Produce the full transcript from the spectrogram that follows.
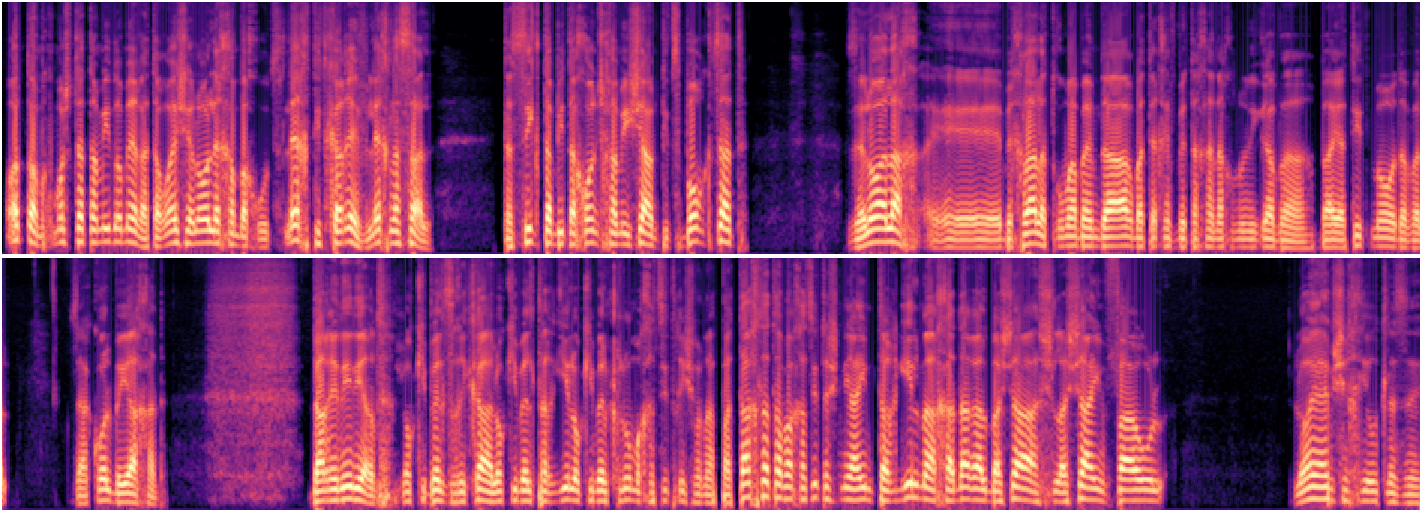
עוד פעם, כמו שאתה תמיד אומר, אתה רואה שלא הולך לך בחוץ, לך, תתקרב, לך לסל. תשיג את הביטחון שלך משם, תצבור קצת. זה לא הלך. אה, בכלל, התרומה בעמדה 4, תכף בטח אנחנו ניגע בה, בעייתית מאוד, אבל זה הכל ביחד. דארן איליארד לא קיבל זריקה, לא קיבל תרגיל, לא קיבל כלום מחצית ראשונה. פתחת את המחצית השנייה עם תרגיל מהחדר הלבשה, שלשה עם פאול. לא היה המשכיות לזה.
